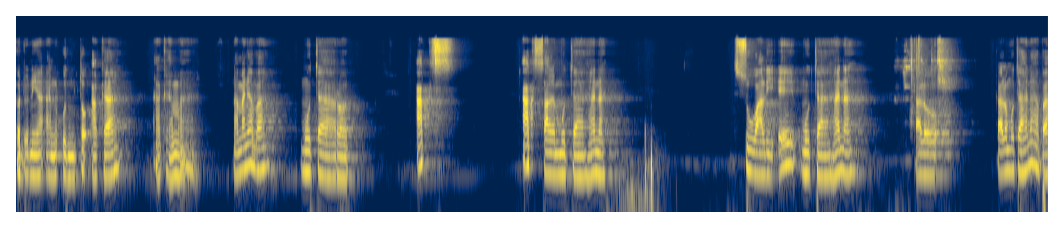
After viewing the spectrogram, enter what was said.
keduniaan untuk agama agama. Namanya apa? Mudarot. Aks aksal mudahana suwali'e mudahana kalau kalau mudahana apa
